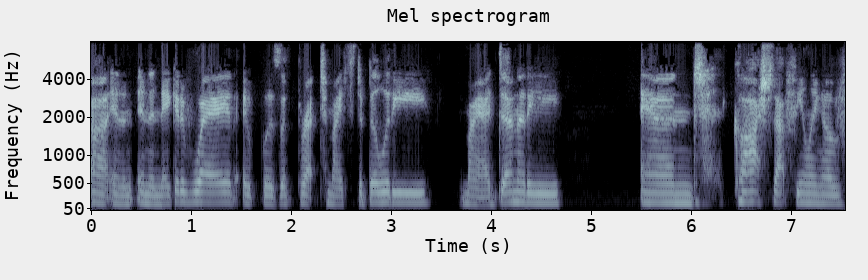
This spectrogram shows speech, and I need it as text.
uh, in, in a negative way it was a threat to my stability my identity and gosh that feeling of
